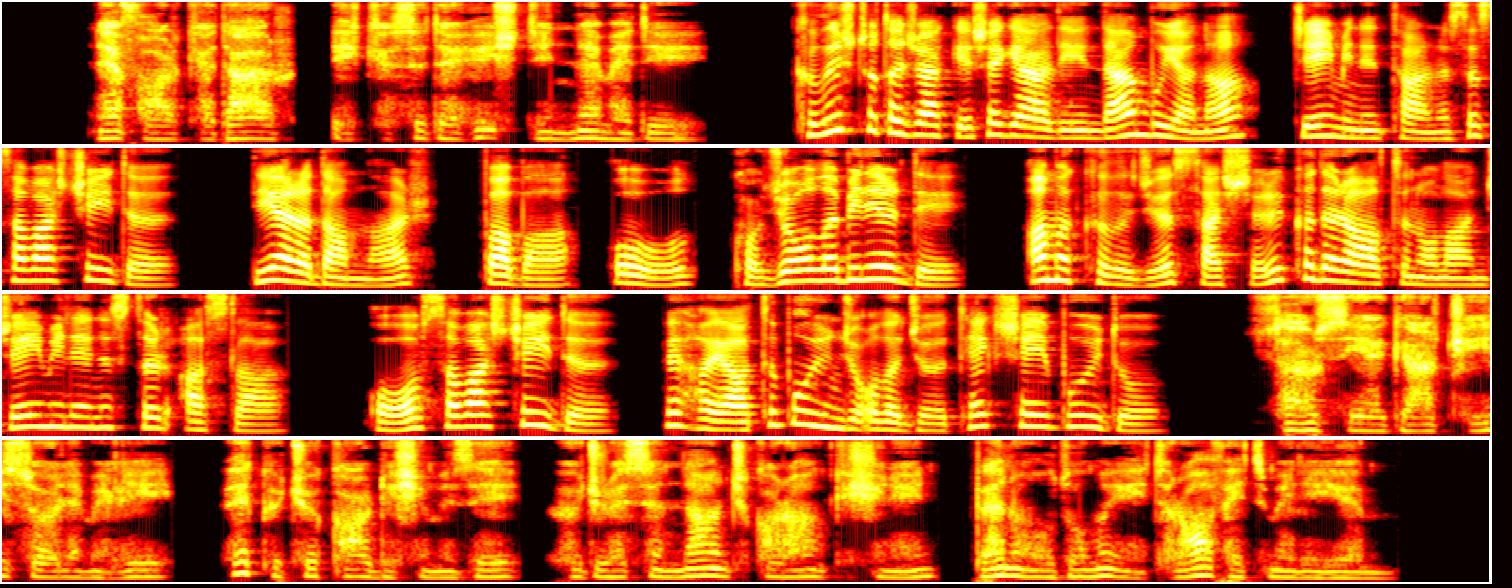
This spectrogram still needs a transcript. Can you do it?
Ne fark eder? İkisi de hiç dinlemedi. Kılıç tutacak yaşa geldiğinden bu yana Jamie'nin tanrısı savaşçıydı. Diğer adamlar baba, oğul, koca olabilirdi. Ama kılıcı saçları kadar altın olan Jaime Lannister asla. O savaşçıydı ve hayatı boyunca olacağı tek şey buydu. Cersei'ye gerçeği söylemeli ve küçük kardeşimizi hücresinden çıkaran kişinin ben olduğumu itiraf etmeliyim.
